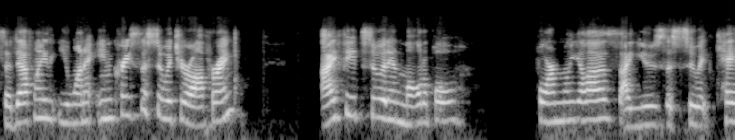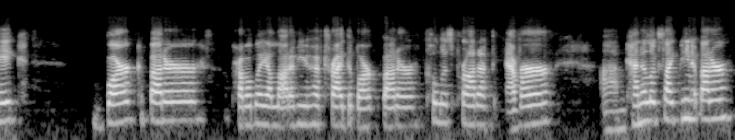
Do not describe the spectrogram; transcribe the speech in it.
So definitely you want to increase the suet you're offering. I feed suet in multiple formulas. I use the suet cake, bark butter. Probably a lot of you have tried the bark butter, coolest product ever. Um, kind of looks like peanut butter.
